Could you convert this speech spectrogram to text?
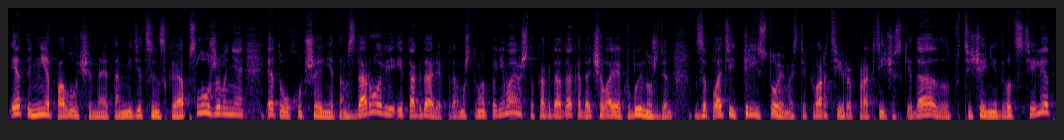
это не полученное там медицинское обслуживание, это ухудшение там здоровья и так далее. Потому что мы понимаем, что когда, да, когда человек вынужден заплатить три стоимости квартиры практически, да, в течение 20 лет,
